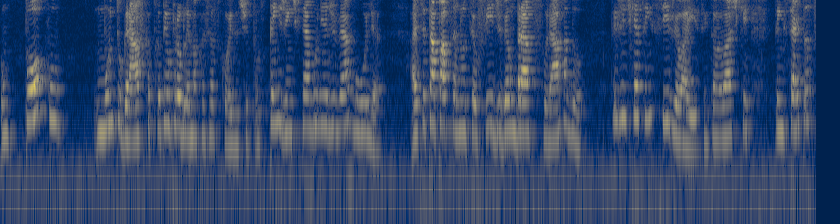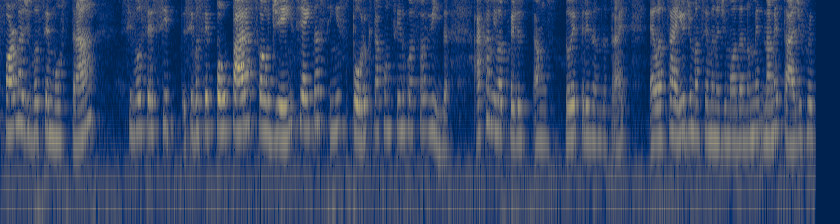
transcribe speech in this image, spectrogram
um pouco muito gráfica, porque eu tenho problema com essas coisas. Tipo, tem gente que tem agonia de ver agulha. Aí você tá passando no seu feed e vê um braço furado. Tem gente que é sensível a isso. Então eu acho que tem certas formas de você mostrar se você se, se você poupar a sua audiência e ainda assim expor o que tá acontecendo com a sua vida. A Camila Coelho, há uns dois, três anos atrás, ela saiu de uma semana de moda no na metade e foi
